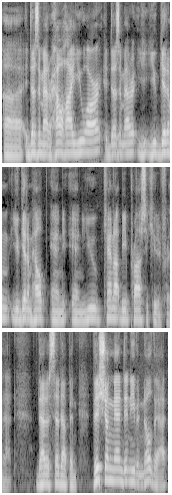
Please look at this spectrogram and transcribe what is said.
uh, it doesn't matter how high you are. It doesn't matter. You, you, get them. You get them help, and and you cannot be prosecuted for that. That is set up, and this young man didn't even know that,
